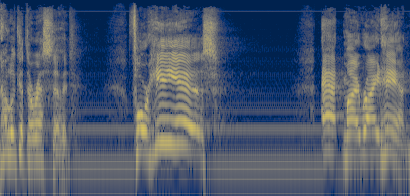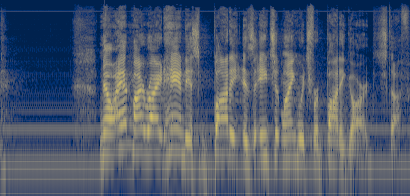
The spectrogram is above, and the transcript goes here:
Now look at the rest of it. For he is at my right hand. Now, at my right hand is body is ancient language for bodyguard stuff.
